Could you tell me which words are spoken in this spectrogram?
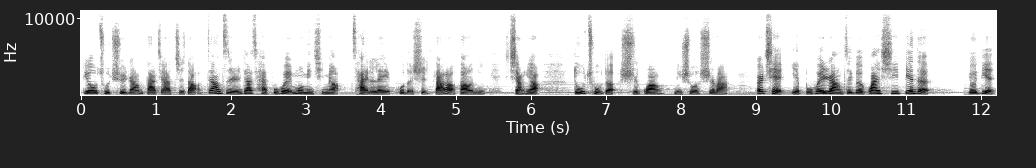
丢出去，让大家知道，这样子人家才不会莫名其妙踩雷，或者是打扰到你想要独处的时光。你说是吗？而且也不会让这个关系变得有点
